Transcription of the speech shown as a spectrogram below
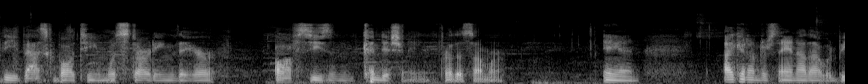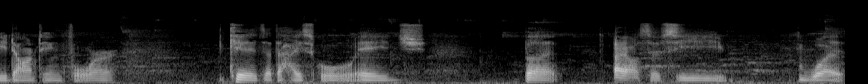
the basketball team was starting their off season conditioning for the summer. And I could understand how that would be daunting for kids at the high school age, but I also see what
